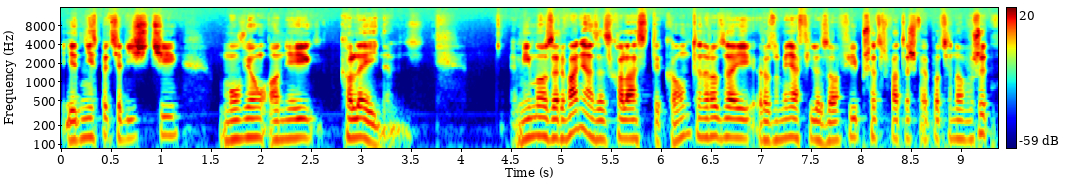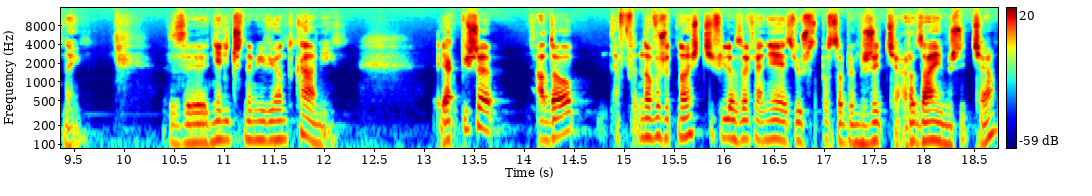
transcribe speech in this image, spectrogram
Jedni specjaliści mówią o niej kolejnym. Mimo zerwania ze scholastyką, ten rodzaj rozumienia filozofii przetrwa też w epoce nowożytnej, z nielicznymi wyjątkami. Jak pisze Ado, w nowożytności filozofia nie jest już sposobem życia, rodzajem życia,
